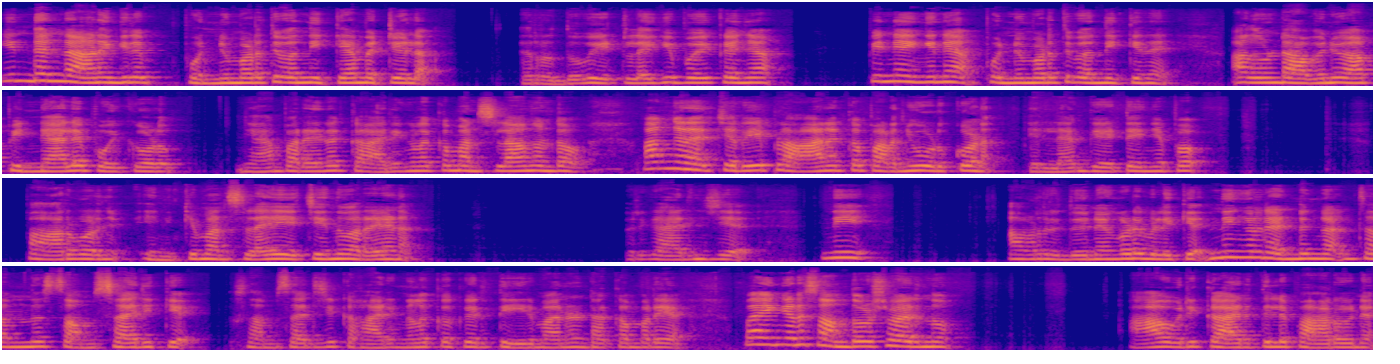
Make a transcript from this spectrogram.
ഇന്ദ്രനാണെങ്കിലും പൊന്നുമടത്തി വന്ന് നിൽക്കാൻ പറ്റില്ല. ഋതു വീട്ടിലേക്ക് പോയി കഴിഞ്ഞാൽ പിന്നെ എങ്ങനെയാ പൊന്നുമടത്തി വന്ന് നിൽക്കുന്നത് അതുകൊണ്ട് അവനും ആ പിന്നാലെ പോയിക്കോളും. ഞാൻ പറയുന്ന കാര്യങ്ങളൊക്കെ മനസ്സിലാവുന്നുണ്ടോ? അങ്ങനെ ചെറിയ പ്ലാനൊക്കെ പറഞ്ഞു കൊടുക്കുവാണ്. എല്ലാം കേട്ട് കഴിഞ്ഞപ്പോൾ പാറു പറഞ്ഞു എനിക്ക് മനസ്സിലായി ചേച്ചി എന്ന് പറയണം. ഒരു കാര്യം ചെയ്യ. നീ അവർ ഋതുവിനെയും കൂടെ വിളിക്കുക നിങ്ങൾ രണ്ടും തന്ന് സംസാരിക്കുക സംസാരിച്ച് കാര്യങ്ങൾക്കൊക്കെ ഒരു തീരുമാനം ഉണ്ടാക്കാൻ പറയാ. ഭയങ്കര സന്തോഷമായിരുന്നു ആ ഒരു കാര്യത്തിൽ പാറുവിന്.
